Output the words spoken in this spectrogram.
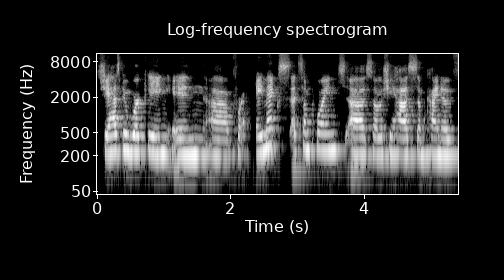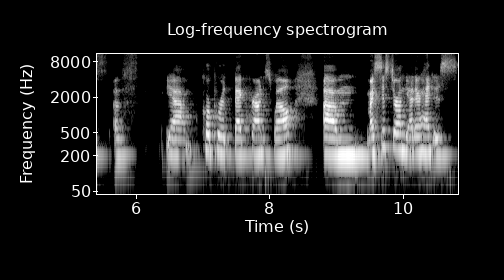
she has been working in uh, for Amex at some point, uh, so she has some kind of of yeah corporate background as well. Um, my sister, on the other hand, is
